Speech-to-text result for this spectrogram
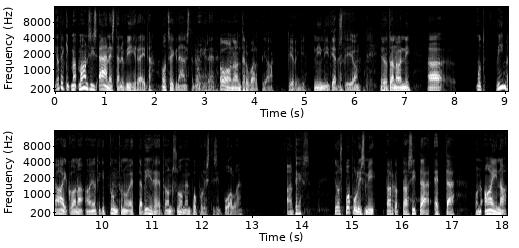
jotenkin, mä, mä oon siis äänestänyt vihreitä. Oot säkin äänestänyt vihreitä? On Antervartijaa, tietenkin. Niin, niin tietysti joo. Ja tota noin, niin, äh, mutta viime aikoina on jotenkin tuntunut, että vihreät on Suomen populistisin puolue. Anteeksi? Jos populismi tarkoittaa sitä, että on aina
